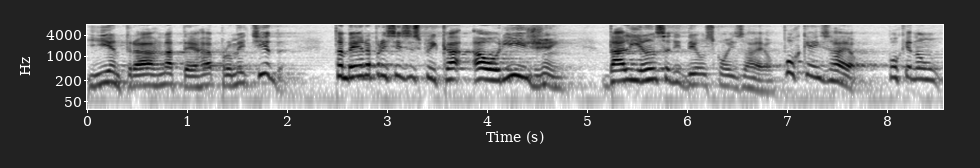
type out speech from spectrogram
e entrar na terra prometida. Também era preciso explicar a origem da aliança de Deus com Israel. Por que Israel? Por que não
